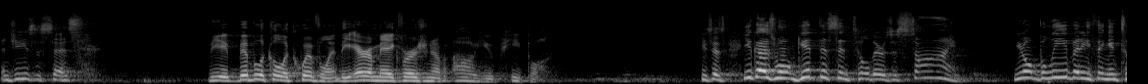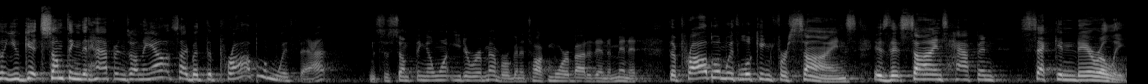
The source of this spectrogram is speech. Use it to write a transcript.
And Jesus says, the biblical equivalent, the Aramaic version of, oh, you people he says, You guys won't get this until there's a sign. You don't believe anything until you get something that happens on the outside. But the problem with that, this is something I want you to remember. We're going to talk more about it in a minute. The problem with looking for signs is that signs happen secondarily.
